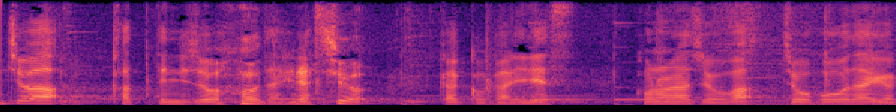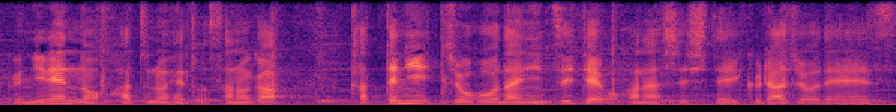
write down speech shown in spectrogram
にちは。勝手に情報大ラジオかっこかりです。このラジオは情報大学2年の八戸と佐野が勝手に情報大についてお話ししていくラジオです。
